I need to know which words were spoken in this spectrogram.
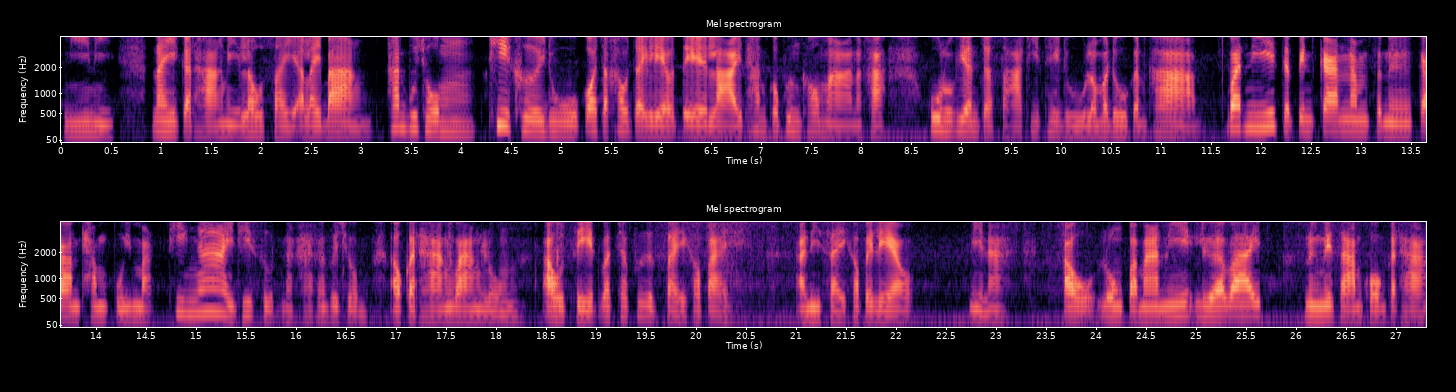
บนี้นี่ ในกระถางนี่เราใส่อะไรบ้าง ท่านผู้ชมที่เคยดูก็จะเข้าใจแล้วแต่หลายท่านก็เพิ่งเข้ามานะคะครูหนุเพียรจะสาธิตให้ดูเรามาดูกันค่ะ วันนี้จะเป็นการนำเสนอการทำปุ๋ยหมักที่ง่ายที่สุดนะคะท่านผู้ชม เอากระถางวางลง เอาเศษวัชพืชใส่เข้าไป อันนี้ใส่เข้าไปแล้ว นี่นะ เอาลงประมาณนี้เหลือไว้หนึ่งในสามของกระถาง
